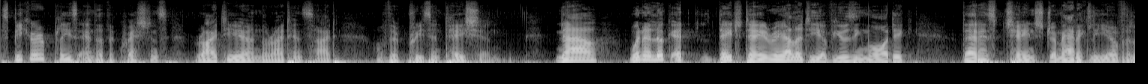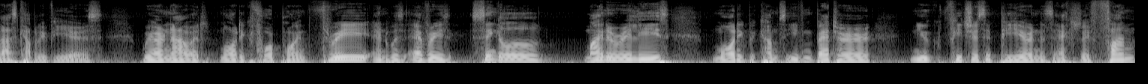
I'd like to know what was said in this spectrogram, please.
speaker, please enter the questions right here on the right hand side of the presentation. Now, when I look at day-to-day -day reality of using Mautic, that has changed dramatically over the last couple of years. We are now at Mautic 4.3 and with every single minor release, Mautic becomes even better, new features appear, and it's actually fun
